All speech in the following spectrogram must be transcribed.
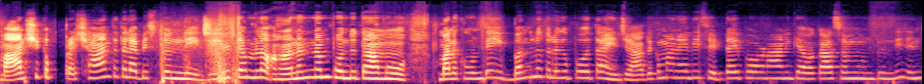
మానసిక ప్రశాంతత లభిస్తుంది. జీవితంలో ఆనందం పొందుతాము. మనకు ఉండే ఇబ్బందులు తొలగిపోతాయి. జాతకం అనేది సెట్ అయిపోవడానికి అవకాశం ఉంటుంది. అని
